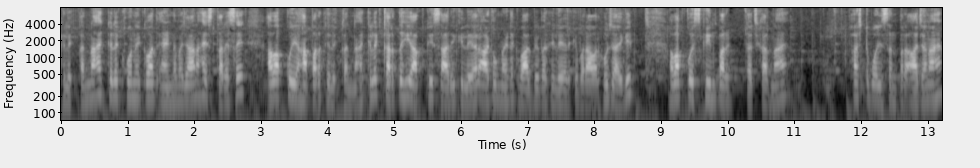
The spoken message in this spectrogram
क्लिक करना है। क्लिक होने के बाद एंड में जाना है इस तरह से। अब आपको यहाँ पर क्लिक करना है। क्लिक करते ही आपकी सारी की लेयर ऑटोमेटिक वॉलपेपर की लेयर के बराबर हो जाएगी। अब आपको स्क्रीन पर टच करना है। फ़र्स्ट पोजिशन पर आ जाना है।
